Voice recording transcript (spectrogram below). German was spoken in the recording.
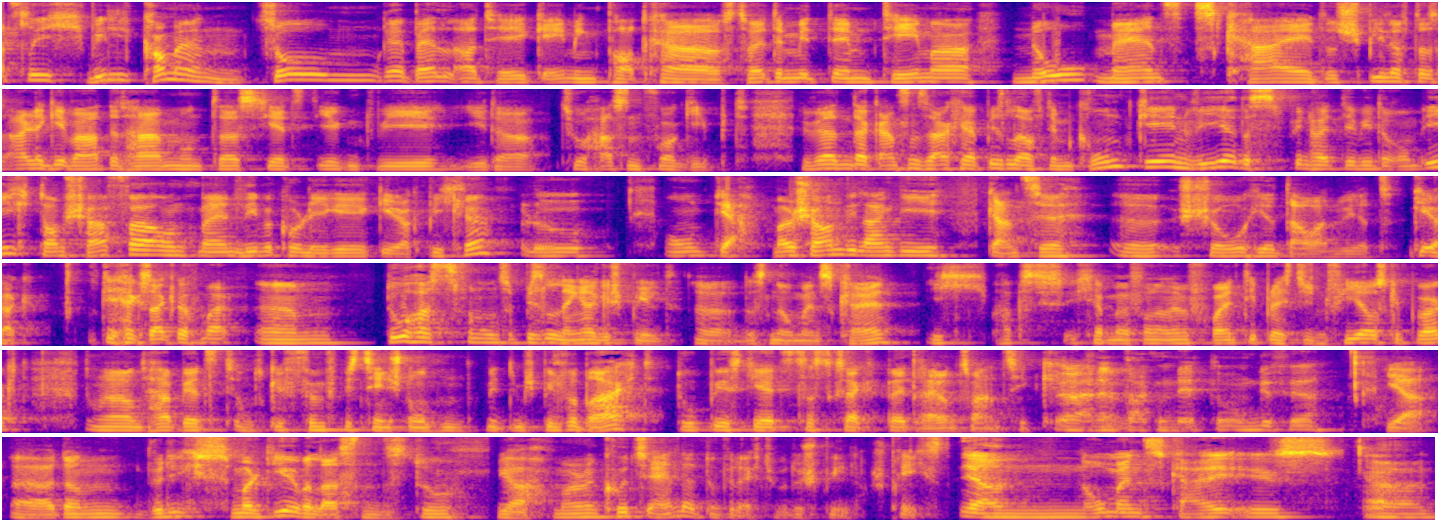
herzlich willkommen zum Rebel.at Gaming Podcast. Heute mit dem Thema No Man's Sky, das Spiel, auf das alle gewartet haben und das jetzt irgendwie jeder zu hassen vorgibt. Wir werden der ganzen Sache ein bisschen auf den Grund gehen. Wir, das bin heute wiederum ich, Tom Schaffer und mein lieber Kollege Georg Bichler. Hallo. Und ja, mal schauen, wie lange die ganze äh, Show hier dauern wird. Georg, Georg, sag doch mal, ähm, Du hast von uns ein bisschen länger gespielt, äh, das No Man's Sky. Ich habe ich hab mir von einem Freund die PlayStation 4 ausgeborgt äh, und habe jetzt ungefähr fünf bis zehn Stunden mit dem Spiel verbracht. Du bist jetzt, hast gesagt, bei 23. Ja, einen Tag netto ungefähr. Ja, äh, dann würde ich es mal dir überlassen, dass du ja mal eine kurze Einleitung vielleicht über das Spiel sprichst. Ja, No Man's Sky ist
